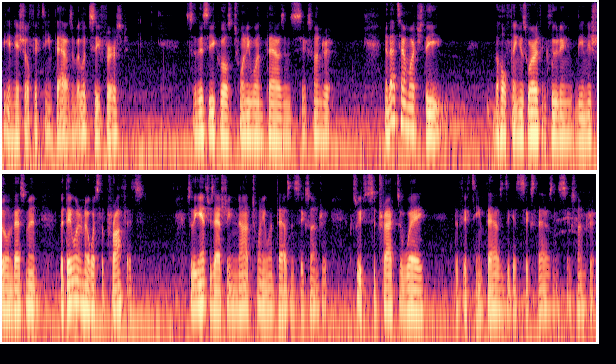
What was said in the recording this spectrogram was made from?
the initial 15,000, but let's see first. So this equals 21,600. Now that's how much the the whole thing is worth, including the initial investment, but they want to know what's the profits. So the answer is actually not 21,600 because we have to subtract away the 15,000 to get 6,600.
